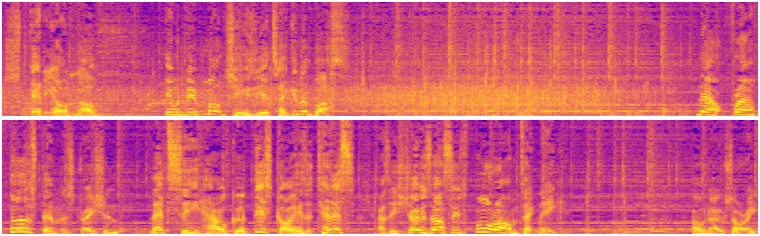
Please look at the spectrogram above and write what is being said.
Steady on, love. It would be much easier taking the bus. Now, for our first demonstration, let's see how good this guy is at tennis as he shows us his forearm technique. Oh no, sorry,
